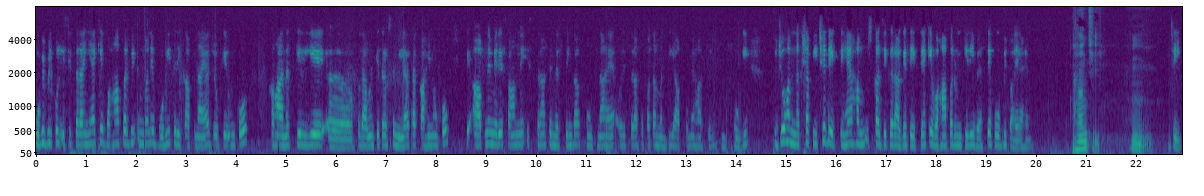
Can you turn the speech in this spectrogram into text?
वो भी बिल्कुल इसी तरह ही है कि वहाँ पर भी उन्होंने वही तरीका अपनाया जो कि उनको कहानत के लिए खुदावन की तरफ़ से मिला था काहिनों को कि आपने मेरे सामने इस तरह से नरसिंगा फूकना है और इस तरह से पता मंदी आपको मैं हासिल होगी। तो जो हम नक्शा पीछे देखते हैं हम उसका ज़िक्र आगे देखते हैं कि वहाँ पर उनके लिए वैसे हो भी पाया है। हाँ जी। हम्म। जी।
